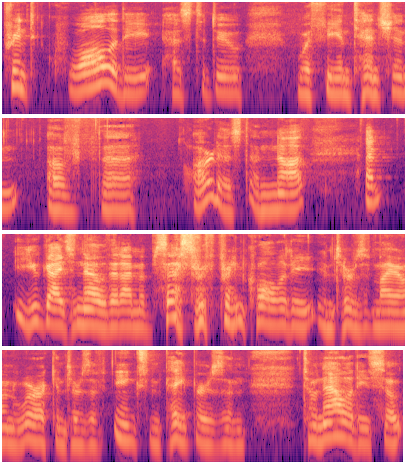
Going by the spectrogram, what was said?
print quality has to do with the intention of the artist and not. You guys know that I'm obsessed with print quality in terms of my own work, in terms of inks and papers and tonalities. So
